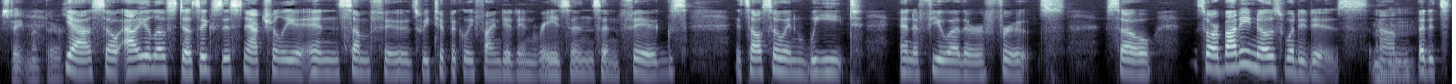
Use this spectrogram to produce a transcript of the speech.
statement there? Yeah, so allulose does exist naturally in some foods. We typically find it in raisins and figs. It's also in wheat and a few other fruits. So, so our body knows what it is, um, mm-hmm. but it's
